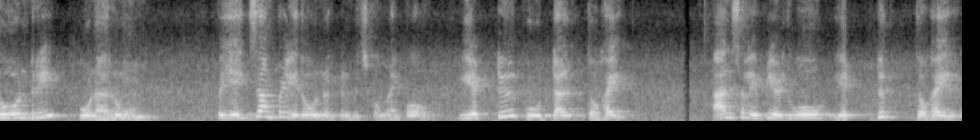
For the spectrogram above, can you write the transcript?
தோன்றி உணரும். இப்போ எக்ஸாம்பிள் ஏதோ ஒன்று இருக்குன்னு வச்சுக்கோங்களேன். இப்போது எட்டு கூட்டல் தொகை. ஆன்சர் எப்படி எழுதுவோம்? எட்டு தொகை.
